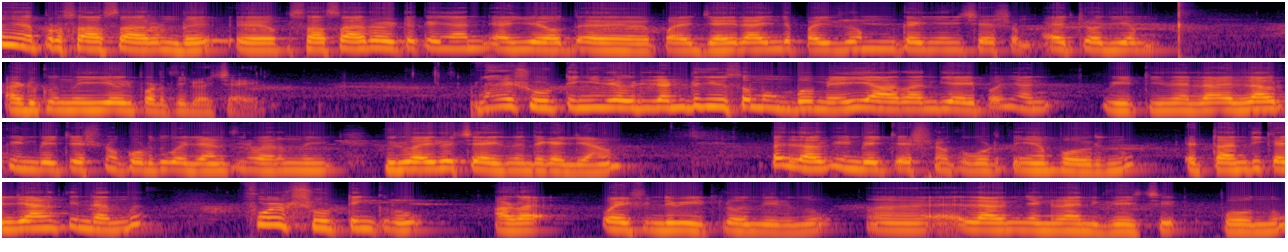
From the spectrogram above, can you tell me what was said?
അങ്ങനെ പ്രസാദ് സാറുണ്ട് പ്രസാദ് സാറുമായിട്ടൊക്കെ ഞാൻ ജയരാജിന്റെ പരിഗ്രഹം കഴിഞ്ഞതിന് ശേഷം ഏറ്റവും അധികം അടുക്കുന്ന ഈ ഒരു പടത്തിൽ വെച്ചായിരുന്നു. അങ്ങനെ ഷൂട്ടിങ്ങിന്റെ ഒരു രണ്ട് ദിവസം മുമ്പ് മെയ് ആറാം തീയതി ആയപ്പോൾ ഞാൻ വീട്ടിൽ നിന്ന് എല്ലാ എല്ലാവർക്കും ഇൻവിറ്റേഷനൊക്കെ കൊടുത്ത് കല്യാണത്തിന് വരുന്ന ഗുരുവായൂർ വെച്ചായിരുന്നു എന്റെ കല്യാണം. അപ്പോൾ എല്ലാവർക്കും ഇൻവിറ്റേഷനൊക്കെ കൊടുത്ത് ഞാൻ പോയിരുന്നു എട്ടാം തീയതി കല്യാണത്തിന്റെ അന്ന് ഫുൾ ഷൂട്ടിംഗ് ക്രൂ അവിടെ വൈഫിന്റെ വീട്ടിൽ വന്നിരുന്നു. എല്ലാവരും ഞങ്ങളെ അനുഗ്രഹിച്ച് പോന്നു.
